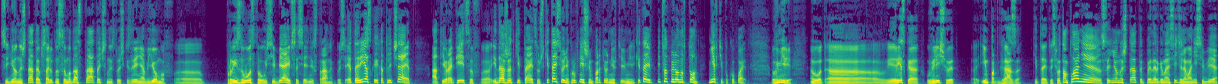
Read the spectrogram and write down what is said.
Соединенные Штаты абсолютно самодостаточны с точки зрения объемов э, производства у себя и в соседних странах. То есть это резко их отличает от европейцев э, и даже от китайцев. Уж Китай сегодня крупнейший импортер нефти в мире. Китай 500 миллионов тонн нефти покупает в мире. Вот, э, резко увеличивает импорт газа Китай. То есть в этом плане Соединенные Штаты по энергоносителям они себе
